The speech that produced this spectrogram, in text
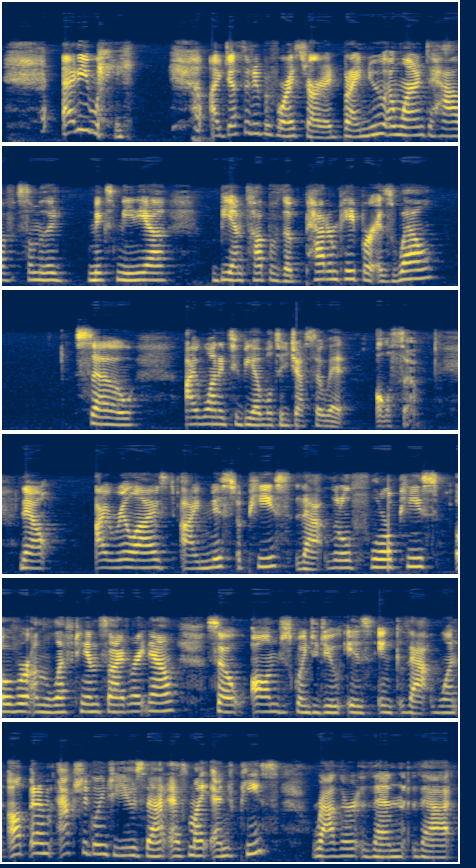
anyway, I just did it before I started, but I knew I wanted to have some of the mixed media be on top of the pattern paper as well. So I wanted to be able to gesso it also. Now, I realized I missed a piece, that little floral piece over on the left-hand side right now. So all I'm just going to do is ink that one up, and I'm actually going to use that as my end piece rather than that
